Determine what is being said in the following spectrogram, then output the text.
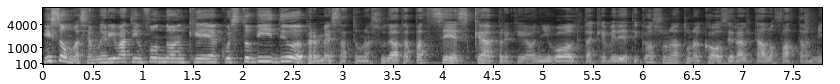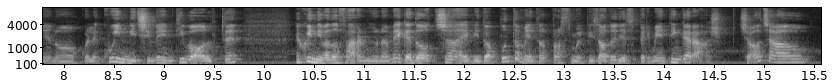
Insomma, siamo arrivati in fondo anche a questo video e per me è stata una sudata pazzesca perché ogni volta che vedete che ho suonato una cosa in realtà l'ho fatta almeno quelle 15-20 volte e quindi vado a farmi una mega doccia e vi do appuntamento al prossimo episodio di Esperimenti in Garage. Ciao ciao!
